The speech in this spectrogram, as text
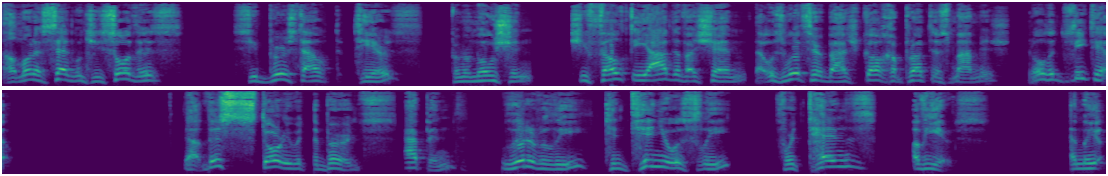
Almona said when she saw this, she burst out tears from emotion. She felt the yad of Hashem that was with her, Bashkocha Pratis Mamish, and all the detail. Now, this story with the birds happened literally, continuously, for tens of years. And the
